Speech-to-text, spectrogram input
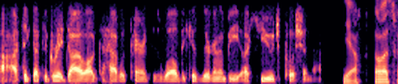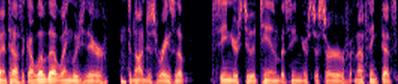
I think that's a great dialogue to have with parents as well because they're going to be a huge push in that. Yeah. Oh, that's fantastic. I love that language there to not just raise up seniors to attend, but seniors to serve. And I think that's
